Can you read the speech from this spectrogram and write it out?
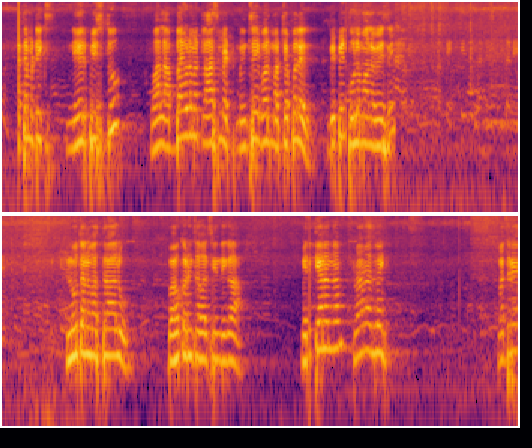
మ్యాథమెటిక్స్ నేర్పిస్తూ వాళ్ళ అబ్బాయి కూడా మా క్లాస్మేట్ మించే ఎవరు మాకు చెప్పలేదు. బిపిన్ పూలమాల వేసి నూతన వస్త్రాలు బహుకరించవలసిందిగా నిత్యానందం రారాజ్ భాయ్. మద్రే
